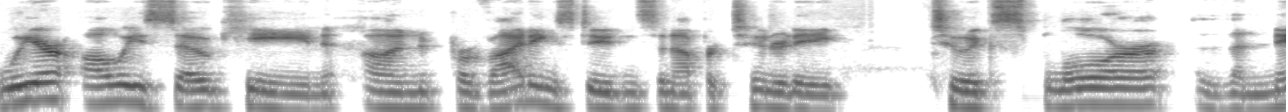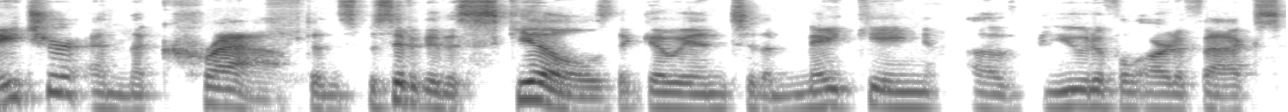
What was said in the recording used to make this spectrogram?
we are always so keen on providing students an opportunity to explore the nature and the craft, and specifically the skills that go into the making of beautiful artifacts,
